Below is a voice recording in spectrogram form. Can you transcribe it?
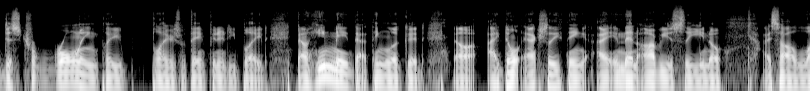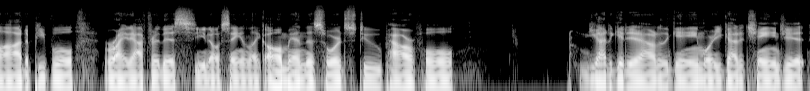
destroying play players with the Infinity Blade. Now he made that thing look good. Now I don't actually think I and then obviously, you know, I saw a lot of people right after this, you know, saying like, "Oh man, this sword's too powerful." You got to get it out of the game, or you got to change it.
